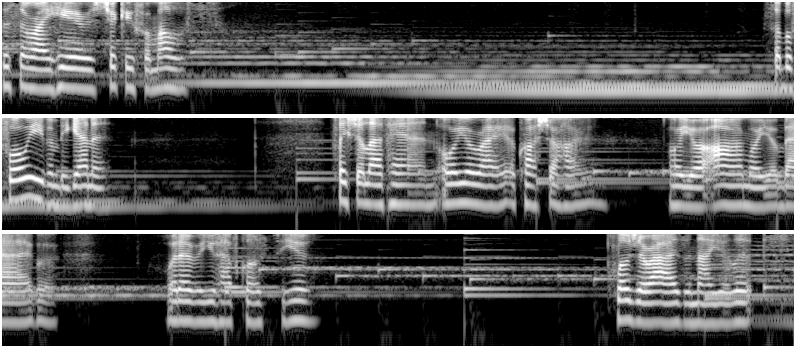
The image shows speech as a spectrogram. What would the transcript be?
this one right here is tricky for most. So before we even begin it, place your left hand or your right across your heart, or your arm, or your bag, or whatever you have close to you. Close your eyes and not your lips.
